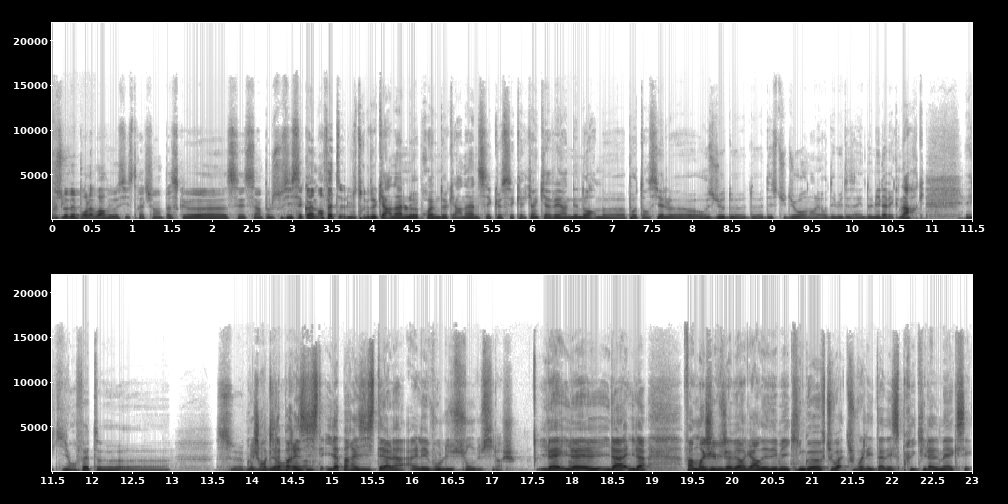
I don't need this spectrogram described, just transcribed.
Ouais, se lever pour l'avoir vu aussi Stretch hein, parce que euh, c'est c'est un peu le souci c'est quand même en fait le truc de Carnan le problème de Carnan c'est que c'est quelqu'un qui avait un énorme euh, potentiel euh, aux yeux de, de- des studios dans les- au début des années 2000 avec Narc et qui en fait euh, se, Mais je crois qu'il n'a pas euh, résisté. Il a pas résisté à la- à l'évolution du siloche. Il a, il a, il a, il a. Enfin, moi, j'avais regardé des making of. Tu vois, tu vois l'état d'esprit qu'il a le mec. C'est,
